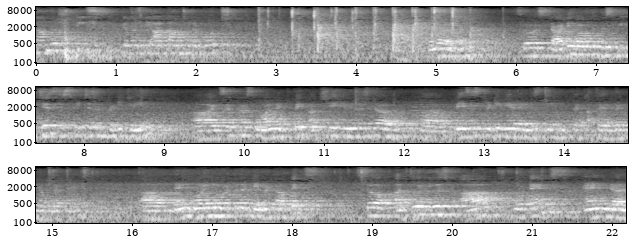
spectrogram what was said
Nahush, please give us the R counter report. Hello everyone. So starting off with the speeches, the speeches are pretty clean. Uh, except for a small nitpick, Akshay uses the uh, phrases pretty weird in this theme a fair bit number of times. Uh, then going over to the table topics. So Atul used R four times and uh,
